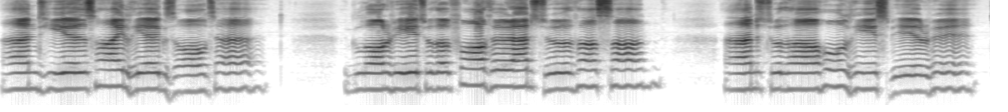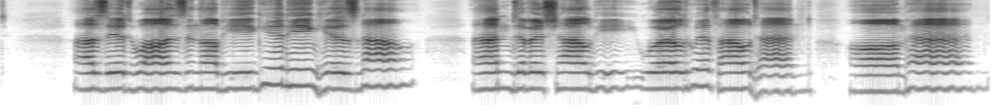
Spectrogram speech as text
and he is highly exalted. Glory to the Father and to the Son and to the Holy Spirit as it was in the beginning is now, and ever shall be, world without end. Amen.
